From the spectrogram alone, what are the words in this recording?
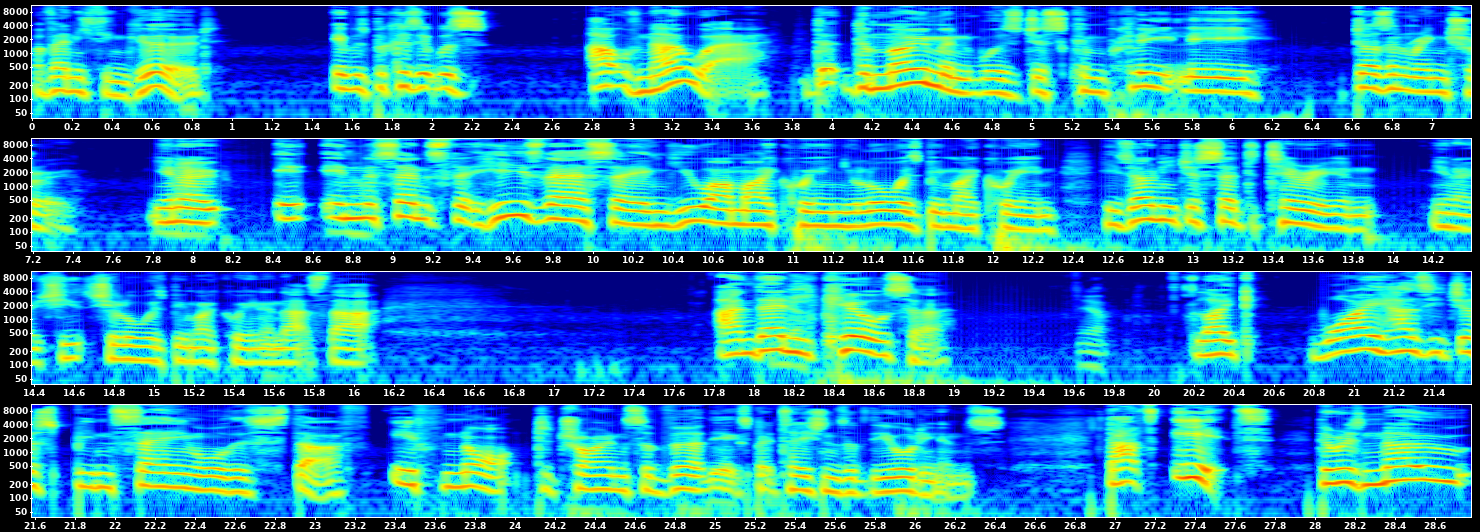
of anything good. It was because it was out of nowhere. The, the moment was just completely doesn't ring true. You know, in the sense that he's there saying, "You are my queen. You'll always be my queen." He's only just said to Tyrion, "You know, she she'll always be my queen," and that's that. And then he kills her. Yeah. Like, why has he just been saying all this stuff if not to try and subvert the expectations of the audience? That's it. There is no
